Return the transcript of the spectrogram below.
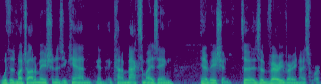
with as much automation as you can and kind of maximizing innovation. So it's a very, very nice work.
